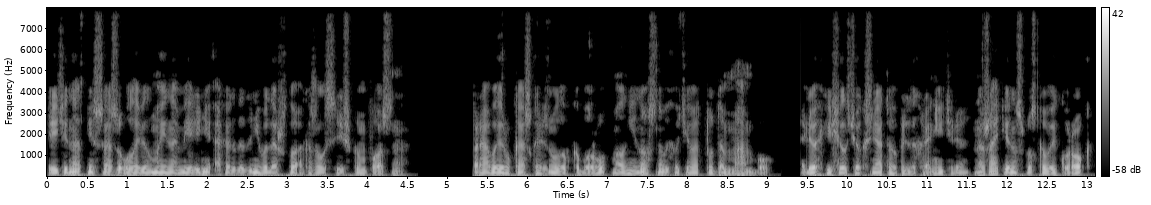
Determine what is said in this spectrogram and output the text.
Лейтенант не сразу уловил мои намерения, а когда до него дошло, оказалось слишком поздно. Правая рука скользнула в кобуру, молниеносно выхватив оттуда мамбу. Легкий щелчок снятого предохранителя, нажатие на спусковой курок,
